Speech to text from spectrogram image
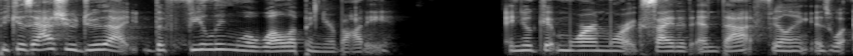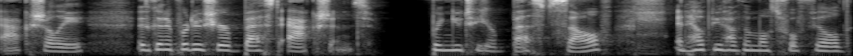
Because as you do that, the feeling will well up in your body and you'll get more and more excited. And that feeling is what actually is going to produce your best actions, bring you to your best self, and help you have the most fulfilled,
